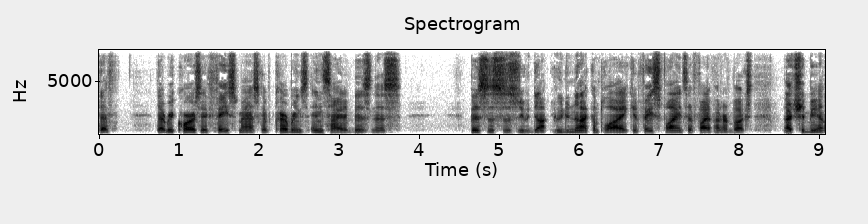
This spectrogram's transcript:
that that requires a face mask of coverings inside a business. Businesses who do, who do not comply can face fines of 500 bucks. That should be an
